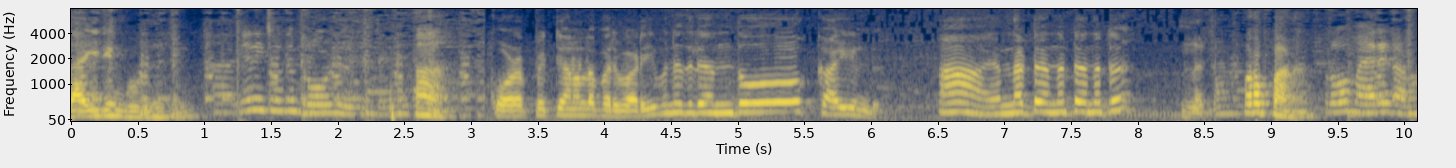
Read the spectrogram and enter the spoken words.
ധൈര്യം കൂടുതൽ? ആ, ഞാൻ ഈ ചോദ്യം ബ്രോഡ് ആ. കുഴപ്പിക്കാനുള്ള പരിപാടി. ഇവന് ഇതിൽ എന്തോ കൈയുണ്ട്. ആ എന്നിട്ട് എന്നിട്ട് എന്നിട്ട്? ഉറപ്പാണ്. ബ്രോ മാരീഡ് ആണോ?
